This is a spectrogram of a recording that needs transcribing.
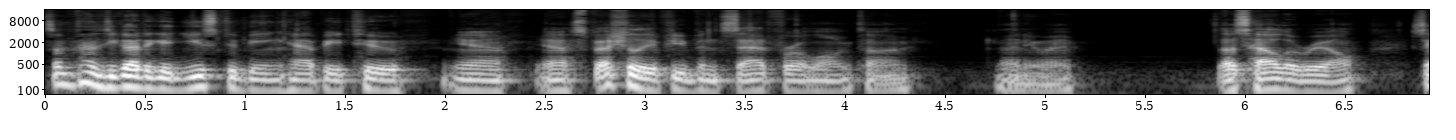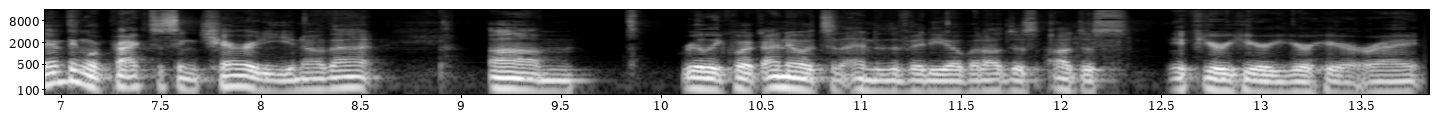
sometimes you got to get used to being happy too. Yeah, yeah, especially if you've been sad for a long time. Anyway, that's hella real. Same thing with practicing charity, you know that? Um, really quick, I know it's the end of the video, but I'll just, I'll just, if you're here, you're here, right?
